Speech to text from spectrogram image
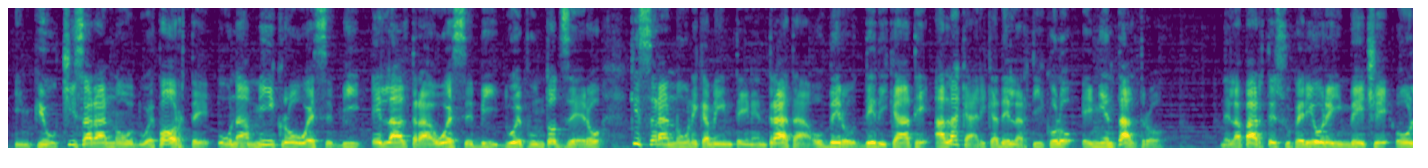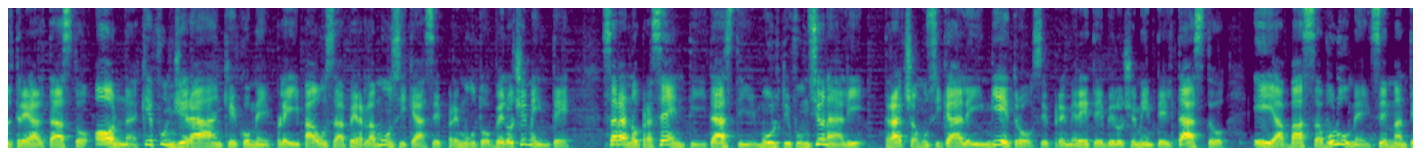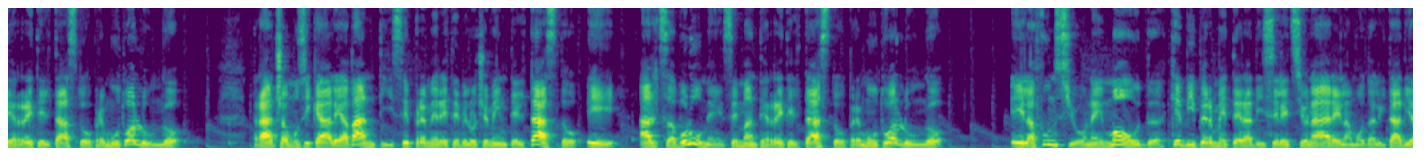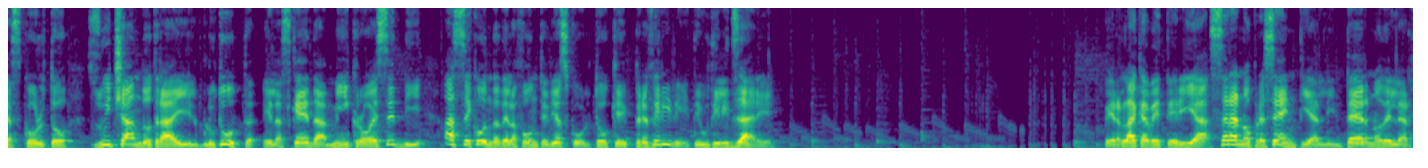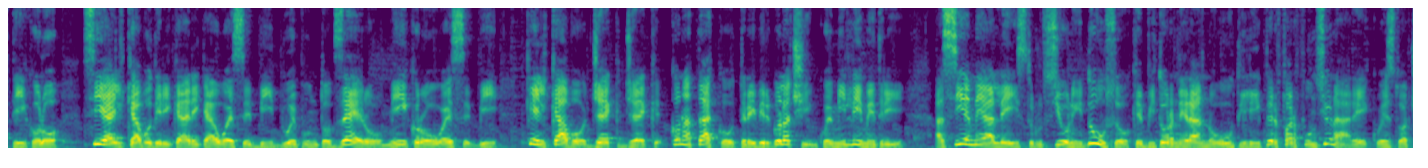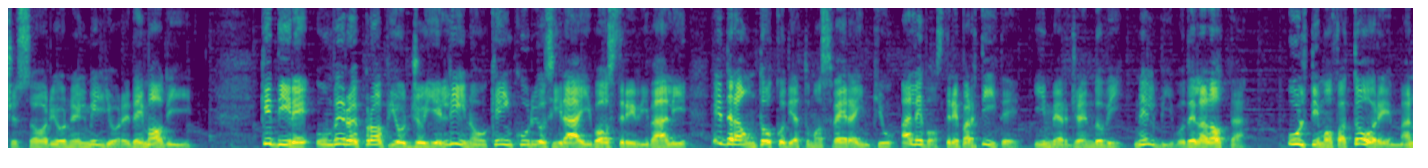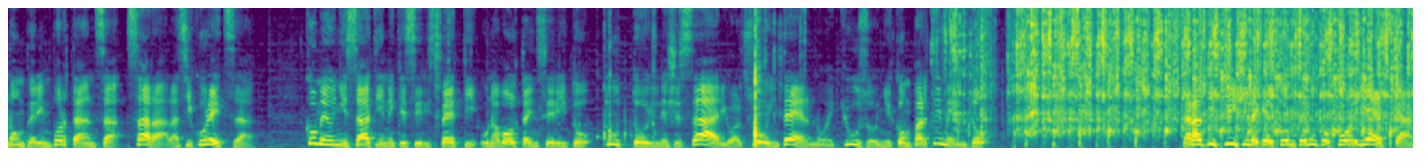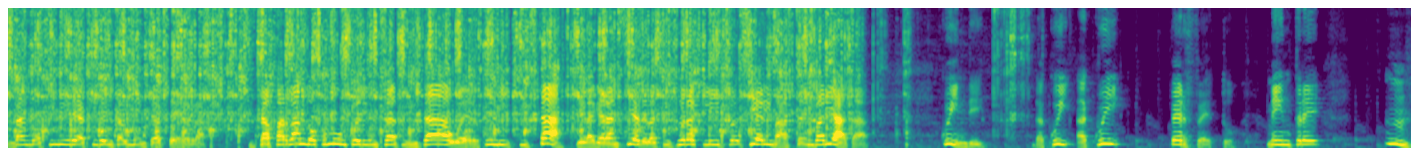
In più ci saranno due porte, una micro USB e l'altra USB 2.0 che saranno unicamente in entrata, ovvero dedicate alla carica dell'articolo e nient'altro. Nella parte superiore invece, oltre al tasto ON, che fungerà anche come play pausa per la musica se premuto velocemente, saranno presenti i tasti multifunzionali, traccia musicale indietro se premerete velocemente il tasto e abbassa volume se manterrete il tasto premuto a lungo, Traccia musicale avanti se premerete velocemente il tasto e alza volume se manterrete il tasto premuto a lungo e la funzione Mode che vi permetterà di selezionare la modalità di ascolto switchando tra il Bluetooth e la scheda micro SD a seconda della fonte di ascolto che preferirete utilizzare. Per la cavetteria saranno presenti all'interno dell'articolo sia il cavo di ricarica USB 2.0 micro USB che il cavo jack jack con attacco 3,5 mm, assieme alle istruzioni d'uso che vi torneranno utili per far funzionare questo accessorio nel migliore dei modi. Che dire, un vero e proprio gioiellino che incuriosirà i vostri rivali e darà un tocco di atmosfera in più alle vostre partite, immergendovi nel vivo della lotta. Ultimo fattore, ma non per importanza, sarà la sicurezza. Come ogni satin che si rispetti, una volta inserito tutto il necessario al suo interno e chiuso ogni compartimento, sarà difficile che il contenuto fuoriesca andando a finire accidentalmente a terra. Si sta parlando comunque di un satin tower, quindi ci sta che la garanzia della chiusura clip sia rimasta invariata. Quindi, da qui a qui, perfetto. Mentre... Mm,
